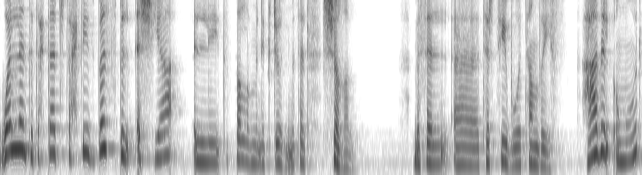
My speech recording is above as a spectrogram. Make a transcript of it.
ولا أنت تحتاج تحفيز بس بالأشياء اللي تتطلب منك جهد مثل شغل مثل ترتيب وتنظيف. هذه الأمور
